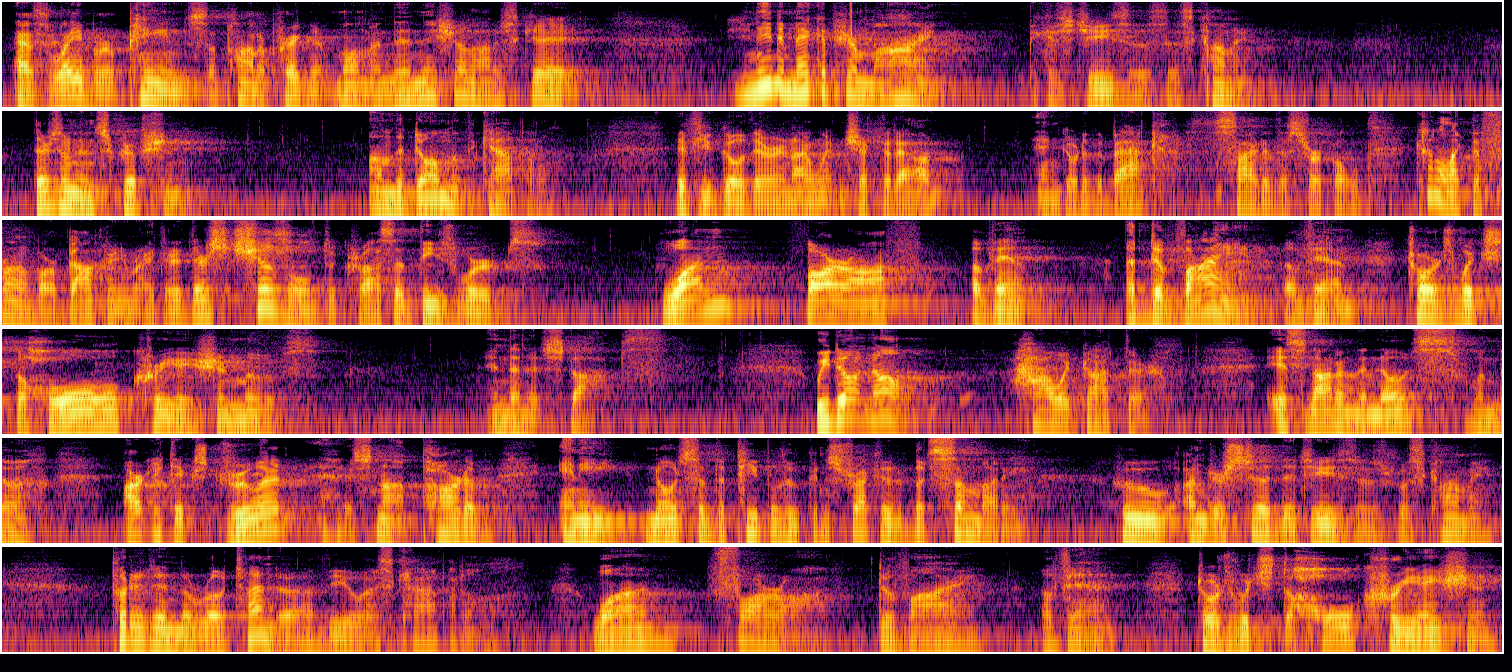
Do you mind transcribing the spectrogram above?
As labor pains upon a pregnant woman, then they shall not escape. You need to make up your mind because Jesus is coming. There's an inscription on the dome of the Capitol. If you go there, and I went and checked it out, and go to the back side of the circle, kind of like the front of our balcony right there, there's chiseled across it these words One far off event, a divine event towards which the whole creation moves. And then it stops. We don't know how it got there. It's not in the notes when the architects drew it, it's not part of any notes of the people who constructed it, but somebody who understood that Jesus was coming put it in the rotunda of the U.S. Capitol. One far off divine event towards which the whole creation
